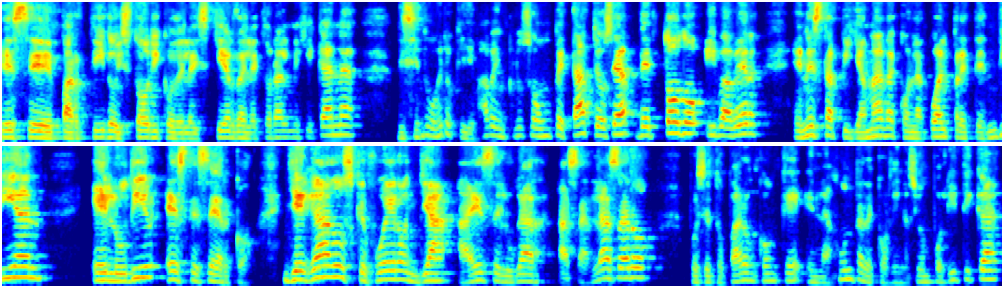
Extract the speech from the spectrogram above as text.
ese partido histórico de la izquierda electoral mexicana, diciendo, bueno, que llevaba incluso un petate, o sea, de todo iba a haber en esta pijamada con la cual pretendían eludir este cerco. Llegados que fueron ya a ese lugar, a San Lázaro, pues se toparon con que en la Junta de Coordinación Política,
